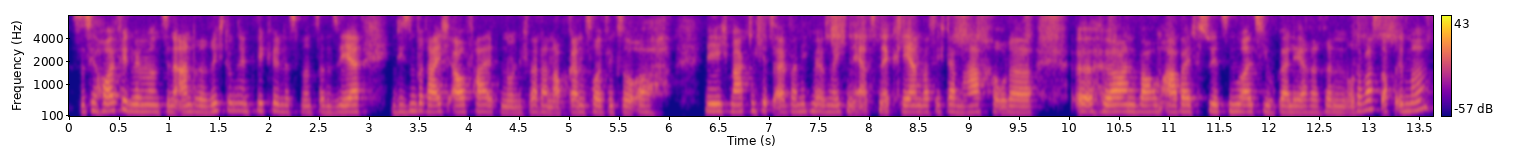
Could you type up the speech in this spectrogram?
Es ist ja häufig, wenn wir uns in eine andere Richtung entwickeln, dass wir uns dann sehr in diesem Bereich aufhalten. Und ich war dann auch ganz häufig so, oh, nee, ich mag mich jetzt einfach nicht mehr irgendwelchen Ärzten erklären, was ich da mache oder äh, hören, warum arbeitest du jetzt nur als Yoga-Lehrerin oder was auch immer.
